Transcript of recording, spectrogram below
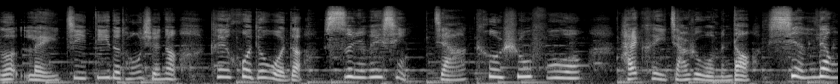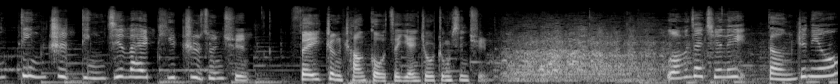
额累计低的同学呢，可以获得我的私人微信。加特殊服务哦，还可以加入我们的限量定制顶级 VIP 至尊群，非正常狗子研究中心群。我们在群里等着你哦。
